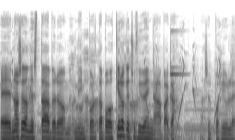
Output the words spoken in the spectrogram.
eh, no sé dónde está, pero me, importa poco. Quiero que Chufi venga para acá, a ser posible.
